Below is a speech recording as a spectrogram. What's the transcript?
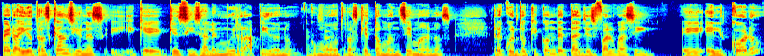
Pero hay otras canciones eh, que, que sí salen muy rápido, ¿no? Como Exacto. otras que toman semanas. Recuerdo que con detalles fue algo así. Eh, el coro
